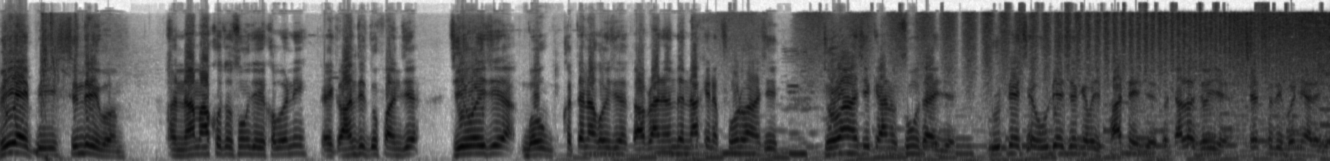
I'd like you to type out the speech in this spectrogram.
વીઆઈપી સિંદરી બમ. અને નામ આખું તો શું છે ખબર નહીં? કંઈક આંધી તુફાન છે. જે હોય છે, બહુ ખતરનાક હોય છે. તો આપણે આની અંદર નાખીને ફોડવાના છીએ. જોવાના છીએ કે આનું શું થાય છે. તૂટે છે, ઉડે છે કે પછી ફાટે છે. તો ચાલો જોઈએ. ટેસ્ટ સુધી બન્યા રહેજો.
